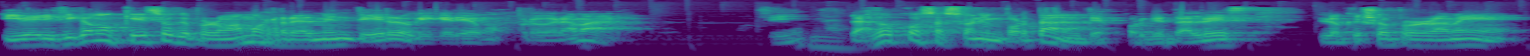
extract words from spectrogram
y verificamos que eso que programamos realmente era lo que queríamos programar. Las dos cosas son importantes, porque tal vez lo que yo programé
